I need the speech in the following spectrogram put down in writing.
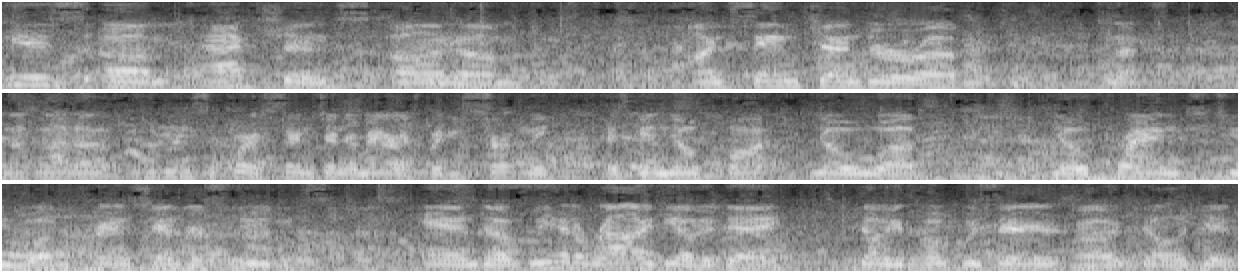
His um, actions on um, on same-gender um, not not, not a, he didn't support a same-gender marriage, but he certainly has been no fun, no uh, no friend to um, transgender students. And uh, we had a rally the other day. Delegate Hope was there, uh, Delegate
